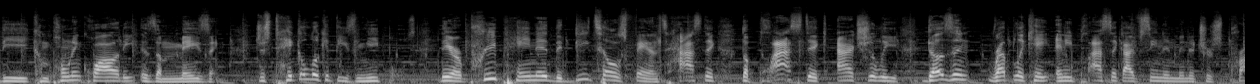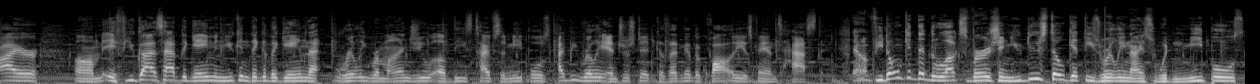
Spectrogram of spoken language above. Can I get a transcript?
the component quality is amazing. Just take a look at these meeples. They are pre painted, the detail is fantastic. The plastic actually doesn't replicate any plastic I've seen in miniatures prior. Um, if you guys have the game and you can think of a game that really reminds you of these types of meeples, I'd be really interested because I think the quality is fantastic. Now, if you don't get the deluxe version, you do still get these really nice wooden meeples,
